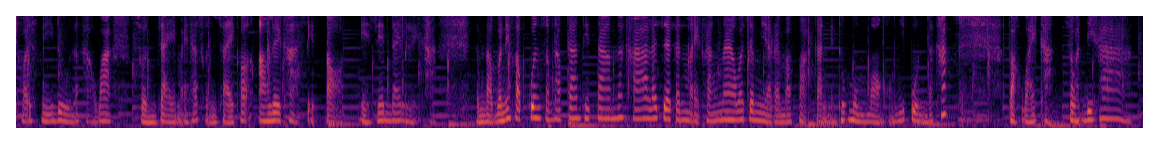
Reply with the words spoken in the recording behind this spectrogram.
ช้อยส์นี้ดูนะคะว่าสนใจไหมถ้าสนใจก็เอาเลยค่ะ ติดต่อเอเจนต์ได้เลยค่ะสำหรับวันนี้ขอบคุณสำหรับการติดตามนะคะ แล้วเจอกันใหม่ครั้งหน้าว่าจะมีอะไรมาฝากกันในทุกมุมมองของญี่ปุ่นนะคะ ฝากไว้ค่ะ สวัสดีค่ะ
